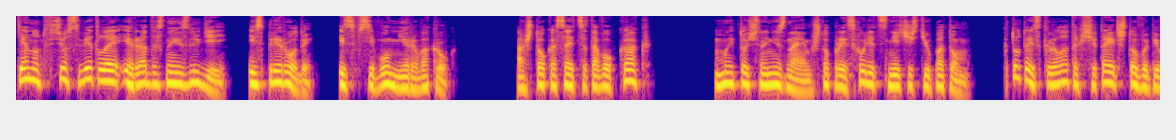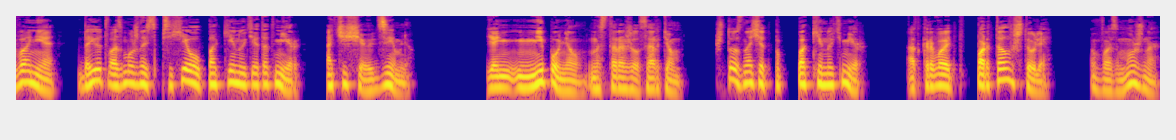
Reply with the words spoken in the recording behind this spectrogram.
тянут все светлое и радостное из людей, из природы, из всего мира вокруг. А что касается того, как, мы точно не знаем, что происходит с нечистью потом. Кто-то из крылатых считает, что выпивание дает возможность психео покинуть этот мир, очищают землю. Я не понял, насторожился Артем. Что значит покинуть мир? Открывают портал, что ли? Возможно.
